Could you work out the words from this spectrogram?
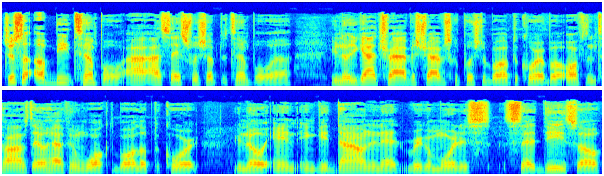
just an upbeat tempo. I, I say switch up the tempo. Uh, you know, you got Travis. Travis could push the ball up the court, but oftentimes they'll have him walk the ball up the court, you know, and, and get down in that rigor mortis set D. So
